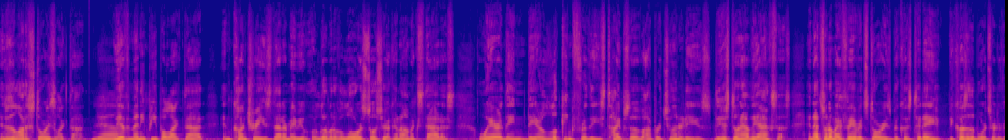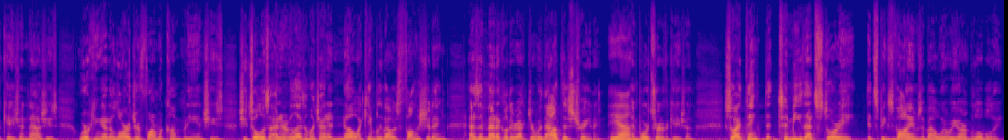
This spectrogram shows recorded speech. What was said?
And there's a lot of stories like that. Yeah. We have many people like that in countries that are maybe a little bit of a lower socioeconomic status where they they are looking for these types of opportunities. They just don't have the access. And that's one of my favorite stories because today because of the board certification, now she's working at a larger pharma company and she's she told us I didn't realize how much I didn't know. I can't believe I was functioning as a medical director without this training Yeah. and board certification. So I think that to me that story it speaks volumes about where we are globally.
